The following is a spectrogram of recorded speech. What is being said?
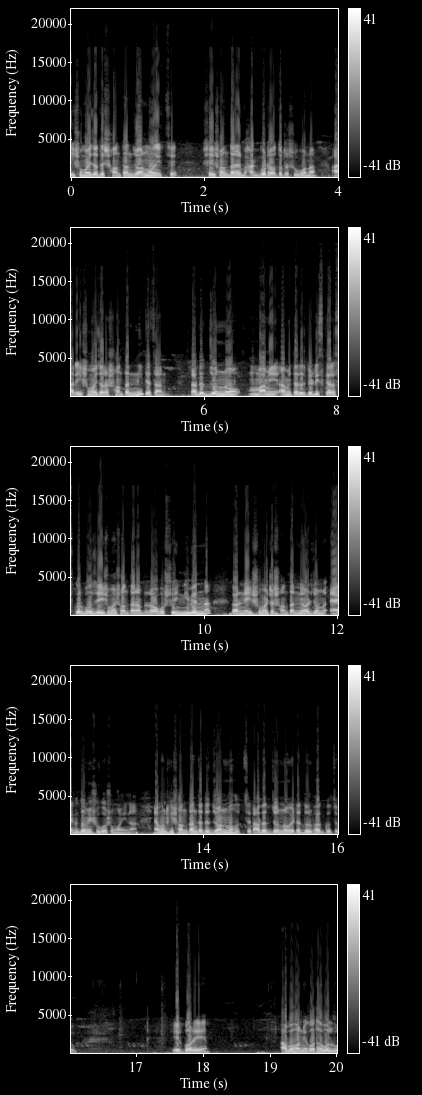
এই সময় যাদের সন্তান জন্ম নিচ্ছে, সেই সন্তানের ভাগ্যটা অতটা শুভ না। আর এই সময় যারা সন্তান নিতে চান, তাদের জন্য আমি আমি তাদেরকে ডিসকারেজ করব যে এই সময় সন্তান আপনারা অবশ্যই নেবেন না, কারণ এই সময়টা সন্তান নেওয়ার জন্য একদমই শুভ সময় না। এমনকি সন্তান যাদের জন্ম হচ্ছে, তাদের জন্যও এটা দুর্ভাগ্যযোগ। এরপরে আবহাওয়া নিয়ে কথা বলব।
